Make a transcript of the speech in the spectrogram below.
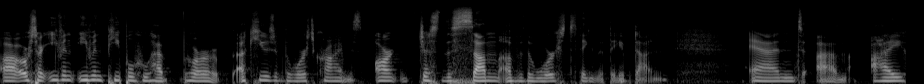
uh, or sorry, even even people who have who are accused of the worst crimes aren't just the sum of the worst thing that they've done, and um, I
